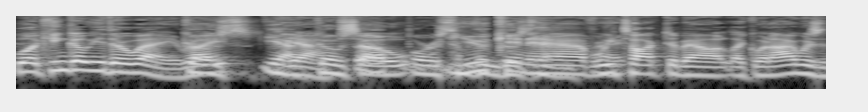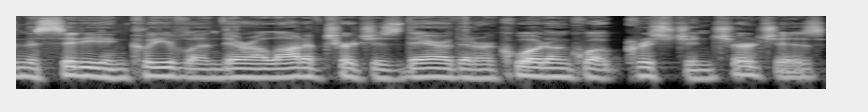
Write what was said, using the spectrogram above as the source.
Well, it can go either way, right? Goes- yeah, goes so up or something you can goes down, have. We talked about like when I was in the city in Cleveland, there are a lot of churches there that are quote unquote Christian churches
